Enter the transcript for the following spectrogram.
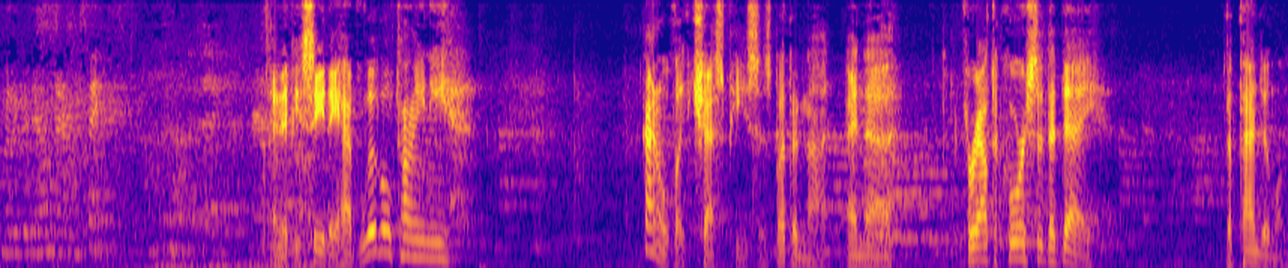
I'm gonna go down there and see. And if you see, they have little tiny, kind of look like chess pieces, but they're not. And uh, throughout the course of the day, the pendulum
